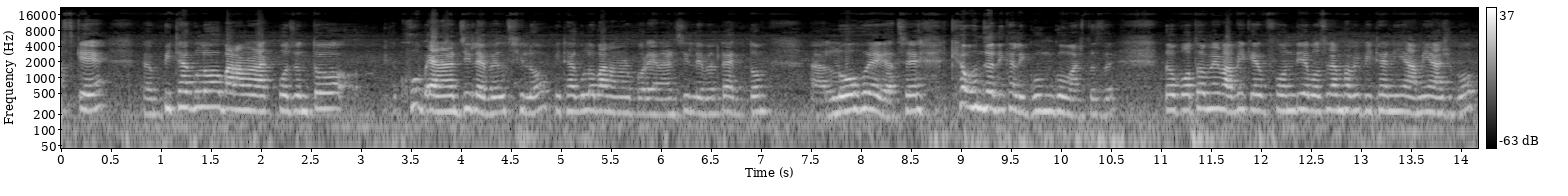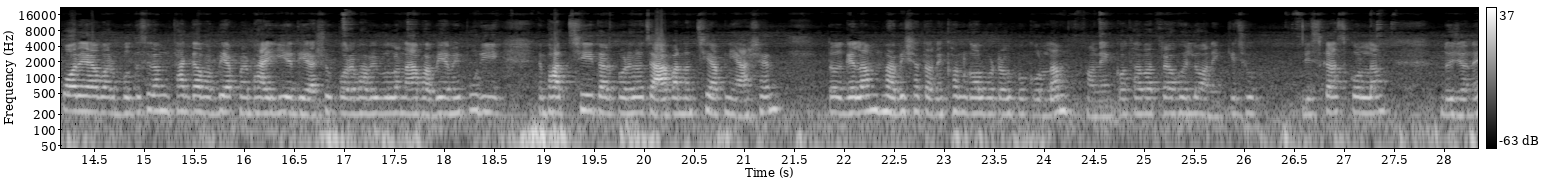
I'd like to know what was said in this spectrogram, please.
আজকে পিঠাগুলো বানানোর আগ পর্যন্ত খুব এনার্জি লেভেল ছিল। পিঠাগুলো বানানোর পরে এনার্জি লেভেলটা একদম লো হয়ে গেছে। কেমন জানি খালি ঘুম ঘুম আসতেছে। তো প্রথমে ভাবিকে ফোন দিয়ে বলছিলাম, ভাবি, পিঠা নিয়ে আমি আসব। পরে আবার বলতেছিলাম, থাকা ভাবি, আপনার ভাই গিয়ে দিয়ে আসুক। পরে ভাবি বলল, না ভাবি, আমি পুরি ভাবছি তারপরে হচ্ছে চা বানাচ্ছি, আপনি আসেন। তো গেলাম, ভাবির সাথে অনেকক্ষণ গল্প টল্প করলাম, অনেক কথাবার্তা হইল, অনেক কিছু ডিসকাস করলাম। দুজনে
